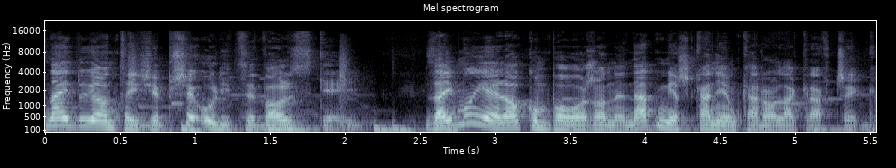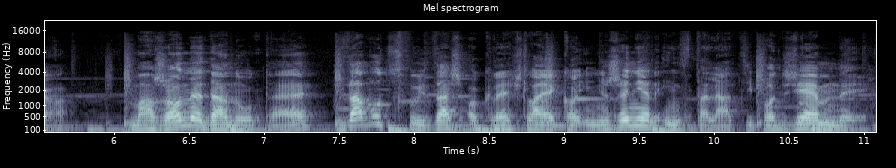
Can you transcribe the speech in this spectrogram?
znajdującej się przy ulicy Wolskiej. Zajmuje lokum położone nad mieszkaniem Karola Krawczyka. Ma żonę Danutę, zawód swój zaś określa jako inżynier instalacji podziemnych.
